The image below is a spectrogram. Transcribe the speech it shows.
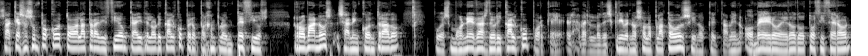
sea que eso es un poco toda la tradición que hay del oricalco, pero por ejemplo en pecios romanos se han encontrado pues monedas de oricalco porque, a ver, lo describe no solo Platón, sino que también Homero, Heródoto, Cicerón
